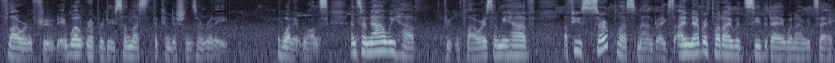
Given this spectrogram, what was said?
flower and fruit. It won't reproduce unless the conditions are really what it wants. And so now we have fruit and flowers, and we have a few surplus mandrakes. I never thought I would see the day when I would say,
